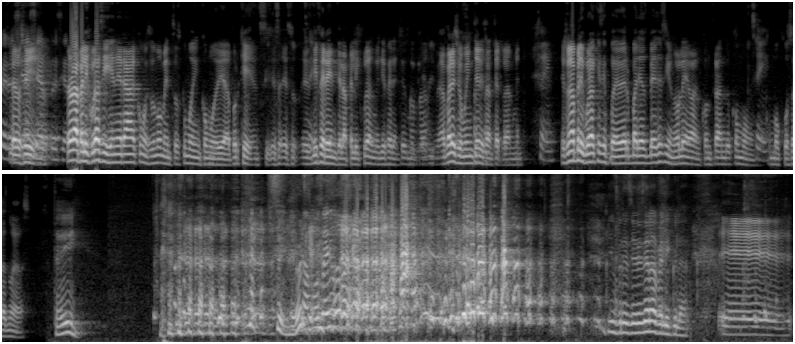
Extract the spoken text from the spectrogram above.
Pero, Pero sí, sí, es cierto, es cierto. pero la película sí genera como esos momentos como de incomodidad porque es, es- es Sí. diferente, la película es muy diferente. es muy- me pareció muy interesante realmente. Sí. Es una película que se puede ver varias veces y uno le va encontrando como, Sí. como cosas nuevas. Te di. Señor. Estamos en un Impresiones de la película. Eh,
